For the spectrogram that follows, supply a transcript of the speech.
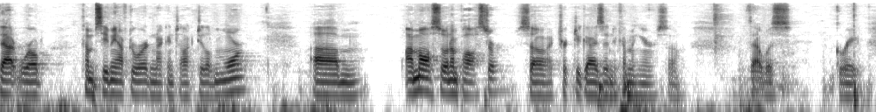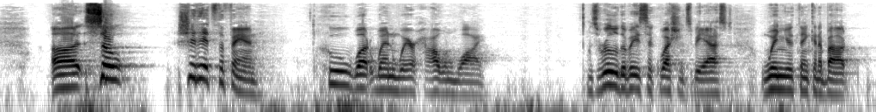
that world, come see me afterward and I can talk to you a little bit more. Um, I'm also an imposter, so I tricked you guys into coming here. So that was great. Uh, so shit hits the fan. Who, what, when, where, how, and why. It's really the basic questions to be asked when you're thinking about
